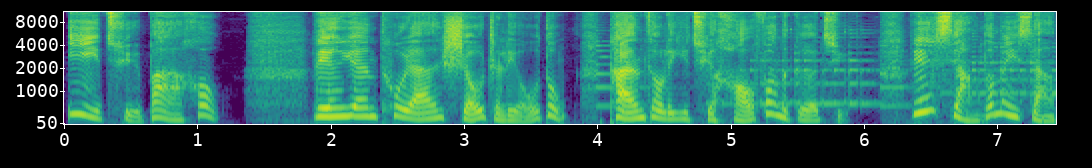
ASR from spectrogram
一曲罢后，凌渊突然手指流动，弹奏了一曲豪放的歌曲，连想都没想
